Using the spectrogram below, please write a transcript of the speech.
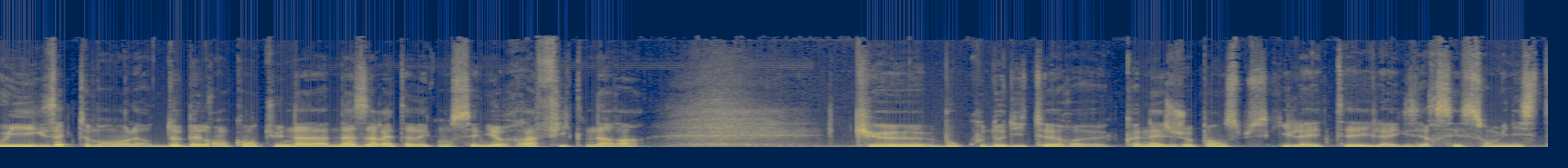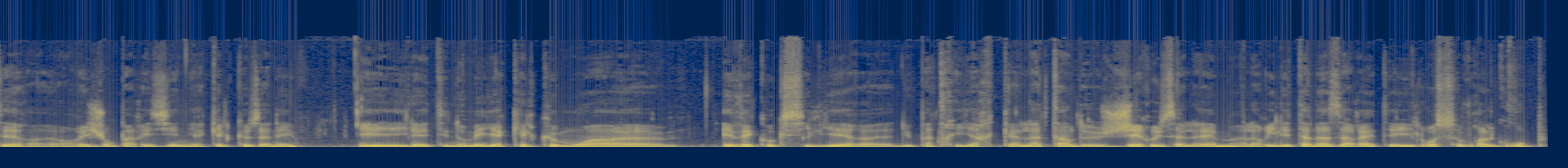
Oui, exactement. Alors, deux belles rencontres. Une à Nazareth avec monseigneur Rafik Nara, que beaucoup d'auditeurs euh, connaissent, je pense, puisqu'il a, été, il a exercé son ministère euh, en région parisienne il y a quelques années. Et il a été nommé il y a quelques mois évêque auxiliaire du patriarcat latin de Jérusalem. Alors il est à Nazareth et il recevra le groupe.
